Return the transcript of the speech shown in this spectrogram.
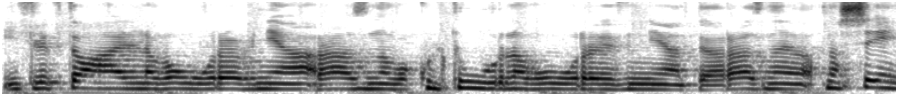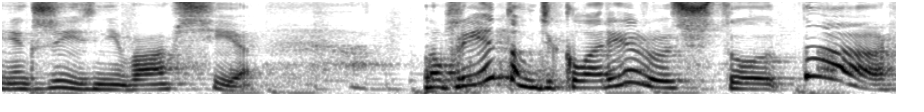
интеллектуального уровня, разного культурного уровня, это разное отношение к жизни вообще. Но при этом декларируют, что да,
